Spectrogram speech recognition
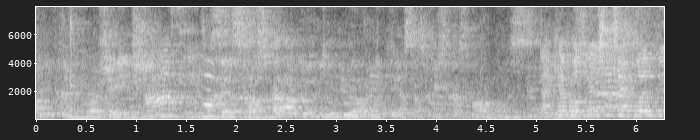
brincando com a gente, Ah, sim, acesse nosso canal no YouTube lá que tem essas músicas novas. Daqui a pouquinho a gente vai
